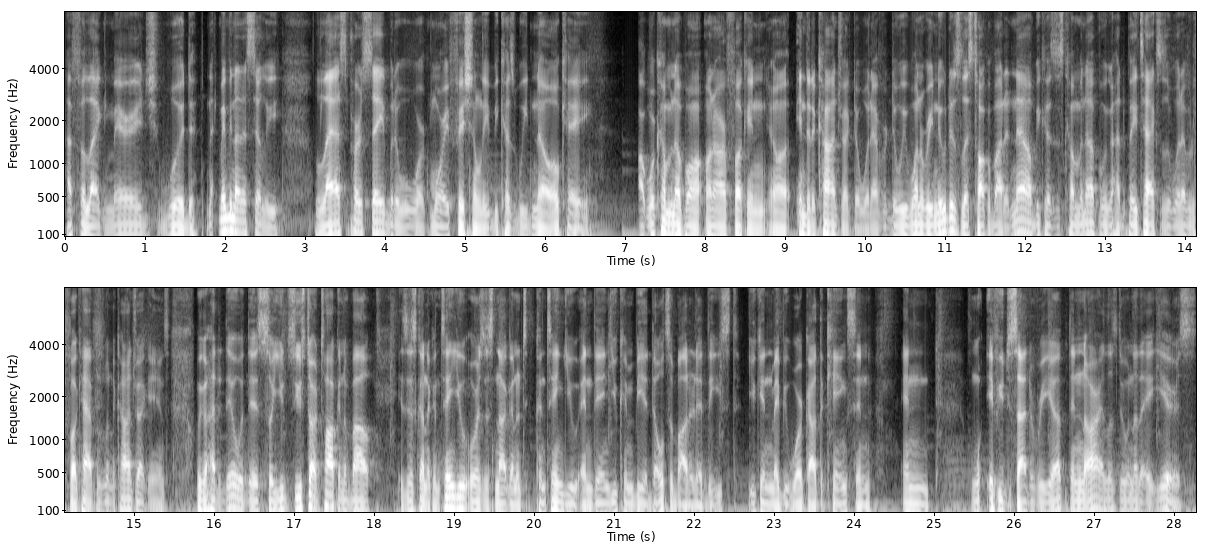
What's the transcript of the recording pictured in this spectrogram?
I feel like marriage would maybe not necessarily last per se, but it will work more efficiently because we know, okay, uh, we're coming up on, on our fucking uh, end of the contract or whatever. Do we want to renew this? Let's talk about it now because it's coming up. and We're gonna have to pay taxes or whatever the fuck happens when the contract ends. We're gonna have to deal with this. So you you start talking about is this gonna continue or is this not gonna t- continue? And then you can be adults about it at least. You can maybe work out the kinks and and if you decide to re up, then all right, let's do another eight years.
